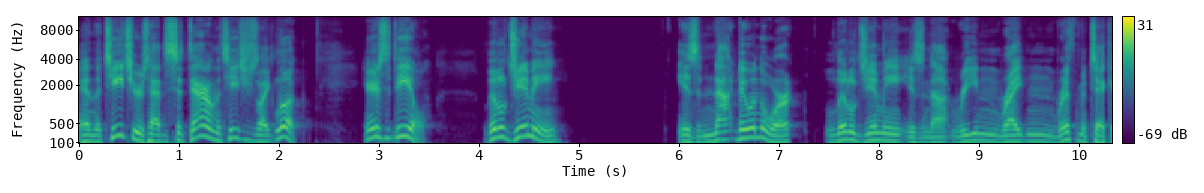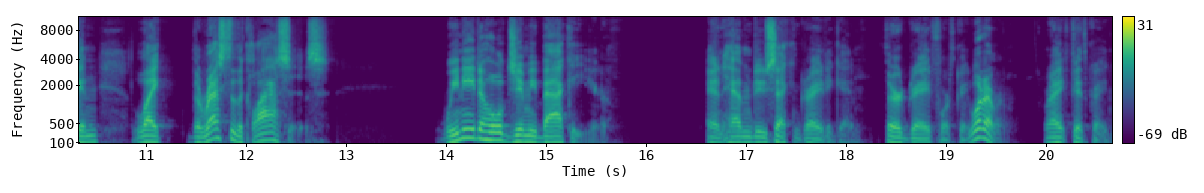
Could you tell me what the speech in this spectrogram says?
and the teachers had to sit down. And the teachers like look here's the deal. Little jimmy is not doing the work. Little jimmy is not reading writing arithmeticing like the rest of the classes. We need to hold jimmy back a year and have him do second grade again third grade fourth grade whatever right? Fifth grade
